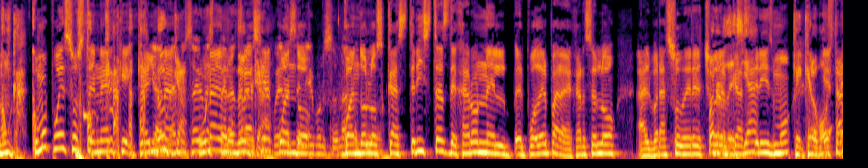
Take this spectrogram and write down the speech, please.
Nunca. ¿Cómo puedes sostener Nunca. que, que hay Nunca. una, Hay una una esperanza democracia cuando, cuando pero- los castristas dejaron el, el poder para dejárselo al brazo derecho Bueno, del castrismo? que- que lo a tener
